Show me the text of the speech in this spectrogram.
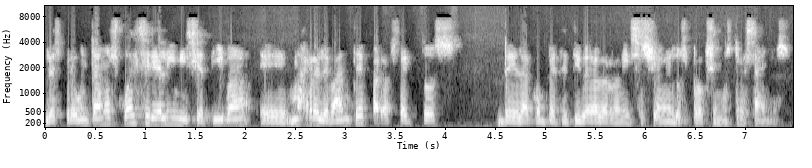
les preguntamos cuál sería la iniciativa eh, más relevante para efectos de la competitividad de la organización en los próximos tres años.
